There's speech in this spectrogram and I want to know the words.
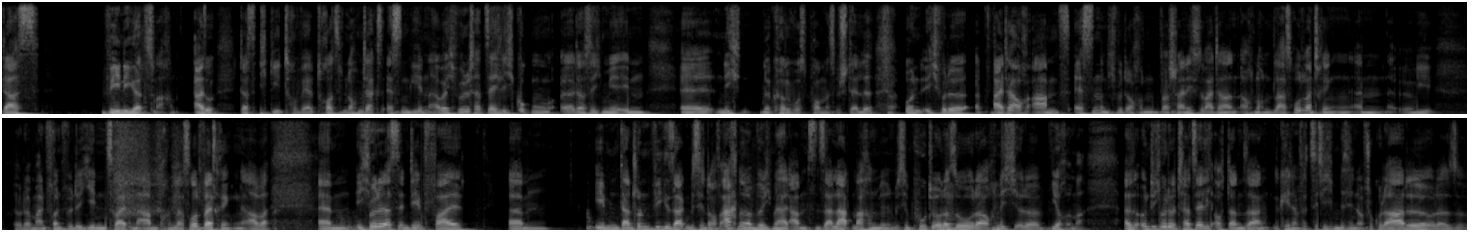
das weniger zu machen. Also, dass ich gehe, werde trotzdem noch mittags essen gehen, aber ich würde tatsächlich gucken, äh, dass ich mir eben äh, nicht eine Currywurst-Pommes bestelle. Und ich würde weiter auch abends essen und ich würde auch ein, wahrscheinlich so weiter auch noch ein Glas Rotwein trinken. Ähm, irgendwie, oder mein Freund würde jeden zweiten Abend noch ein Glas Rotwein trinken, aber ähm, ich würde das in dem Fall ähm, eben dann schon, wie gesagt, ein bisschen drauf achten und dann würde ich mir halt abends einen Salat machen mit ein bisschen Pute oder so oder auch nicht oder wie auch immer. Also und ich würde tatsächlich auch dann sagen, okay, dann verzichte ich ein bisschen auf Schokolade oder so,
